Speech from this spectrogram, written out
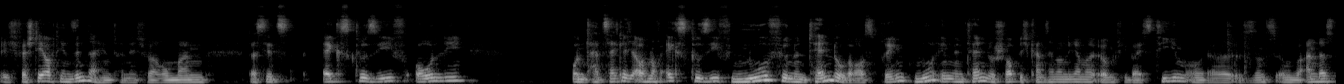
ich verstehe auch den Sinn dahinter nicht, warum man das jetzt exklusiv only und tatsächlich auch noch exklusiv nur für Nintendo rausbringt, nur im Nintendo Shop. Ich kann es ja noch nicht einmal irgendwie bei Steam oder sonst irgendwo anders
